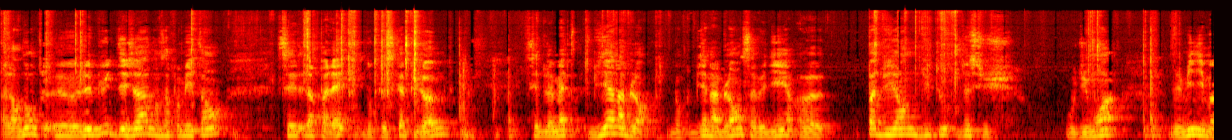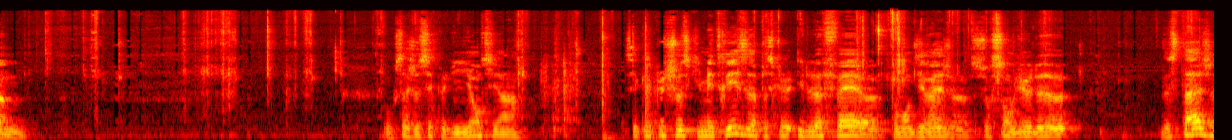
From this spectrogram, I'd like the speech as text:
Alors donc, euh, le but déjà, dans un premier temps, c'est la palette, donc le scapulum, c'est de le mettre bien à blanc. Donc bien à blanc, ça veut dire euh, pas de viande du tout dessus, ou du moins le minimum. Donc ça, je sais que Lilian, c'est un, c'est quelque chose qu'il maîtrise parce qu'il le fait, euh, comment dirais-je, sur son lieu de stage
